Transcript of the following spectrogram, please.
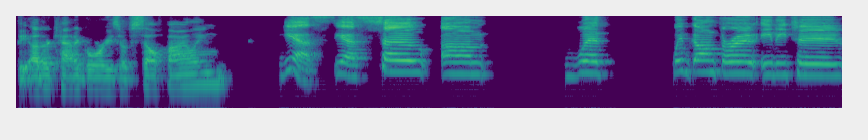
the other categories of self-filing? Yes, yes. So um, with we've gone through EB2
